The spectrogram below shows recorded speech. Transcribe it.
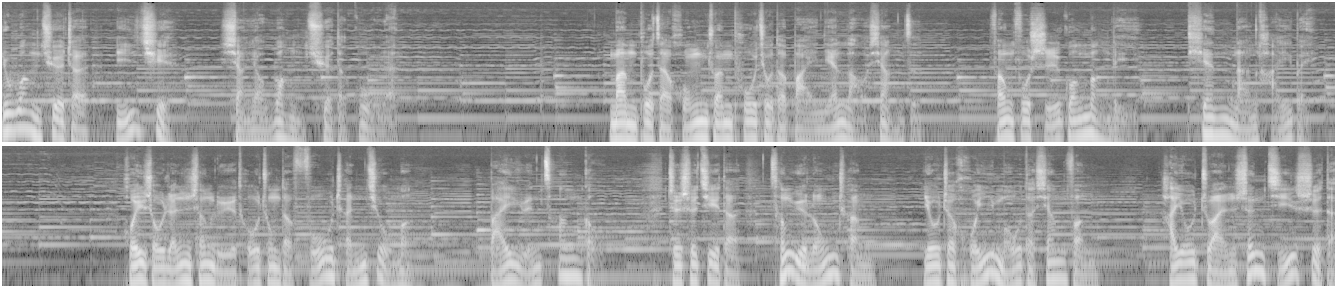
又忘却着一切想要忘却的故人。漫步在红砖铺就的百年老巷子，仿佛时光梦里，天南海北。回首人生旅途中的浮沉旧梦，白云苍狗，只是记得曾与龙城有着回眸的相逢。还有转身即逝的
